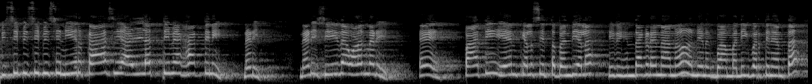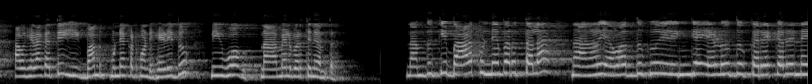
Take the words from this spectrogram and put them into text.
ಬಿಸಿ ಬಿಸಿ ಬಿಸಿ ನೀರು ಕಾಸಿ ಅಳ್ಳತ್ತಿ ಮ್ಯಾಗ ಹಾಕ್ತೀನಿ ನಡಿ, ಸೀದಾ ಒಳಗ್ ನಡಿ. ಏ, ಪಾತಿ, ಏನ್ ಕೆಲಸ ಇತ್ತ ಬಂದಿಯಲ್ಲ? ಇದು ಹಿಂದಗಡೆ ನಾನು, ನಿನಗೆ ಬಾ, ಮನೆಗೆ ಬರ್ತೀನಿ ಅಂತ. ಅವಾಗ ಹೇಳಕತ್ತಿ, ಈಗ ಬಂದು ಪುಣ್ಯ ಕಟ್ಕೊಂಡು ಹೇಳಿದ್ದು, ನೀವು ಹೋಗು, ನಾ ಆಮೇಲೆ ಬರ್ತೀನಿ ಅಂತ. ನಮ್ದಕ್ಕೆ ಬಾ ಪುಣ್ಯ ಬರುತ್ತಲ್ಲ? ನಾನು ಯಾವತ್ತಿಗೂ ಹಿಂಗೆ ಹೇಳೋದು, ಕರೆ ಕರೆನೆ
